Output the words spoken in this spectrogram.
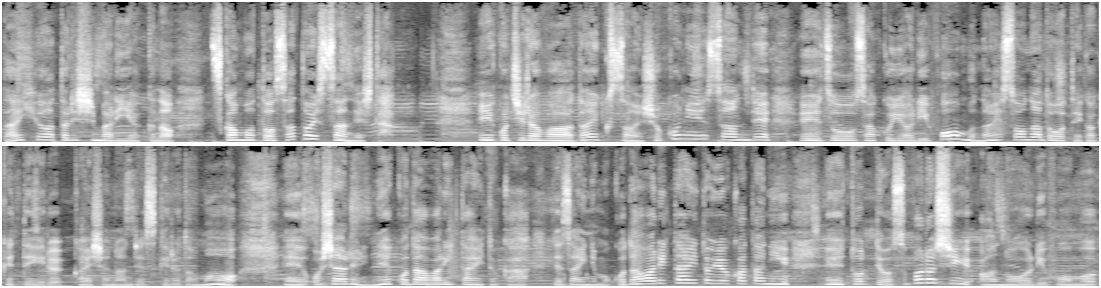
代表取締役の塚本聡さんでした。えー、こちらは大工さん職人さんで映像作やリフォーム内装などを手掛けている会社なんですけれども、えー、おしゃれにねこだわりたいとかデザインにもこだわりたいという方に、え、とっては素晴らしいあのリフォーム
